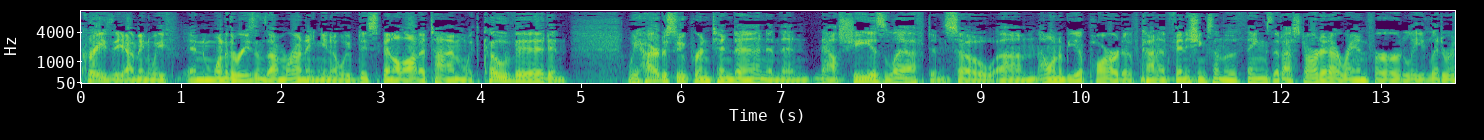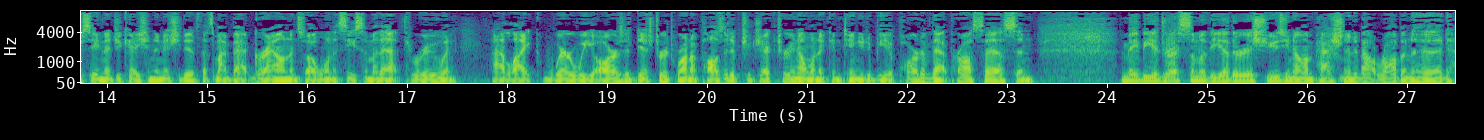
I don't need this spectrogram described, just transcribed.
crazy. I mean, we've and one of the reasons I'm running, you know, we've spent a lot of time with COVID and we hired a superintendent and then now she is left. And so, um, I want to be a part of kind of finishing some of the things that I started. I ran for early literacy and education initiative. That's my background. And so I want to see some of that through and I like where we are as a district. We're on a positive trajectory and I want to continue to be a part of that process and maybe address some of the other issues. You know, I'm passionate about Robin Hood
